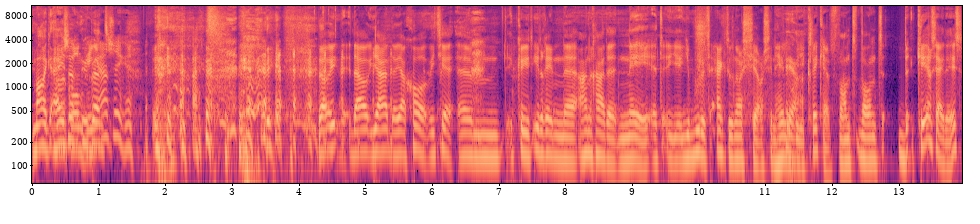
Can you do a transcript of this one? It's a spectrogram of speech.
Mark IJzer, nou, u bent... Ja zeggen. nou, nou, ja, nou, ja, goh, weet je, um, kun je het iedereen uh, aanraden? Nee, het, je, je, moet het echt doen als je, als je een hele goede klik hebt. Want, want de keerzijde is,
